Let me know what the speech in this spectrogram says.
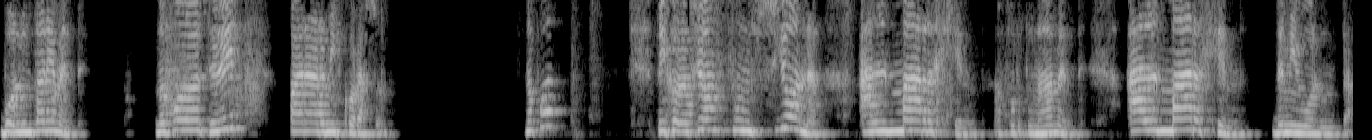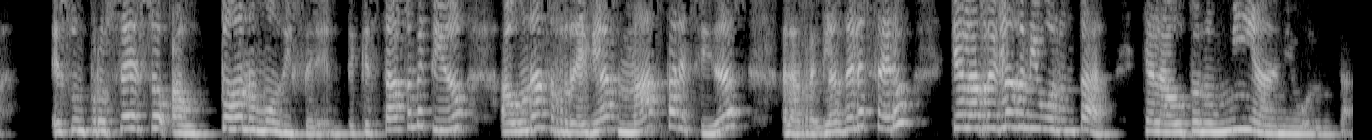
voluntariamente, no puedo decidir parar mi corazón. No puedo. Mi corazón funciona al margen, afortunadamente, al margen de mi voluntad. Es un proceso autónomo diferente que está sometido a unas reglas más parecidas a las reglas del esfero que a las reglas de mi voluntad, que a la autonomía de mi voluntad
